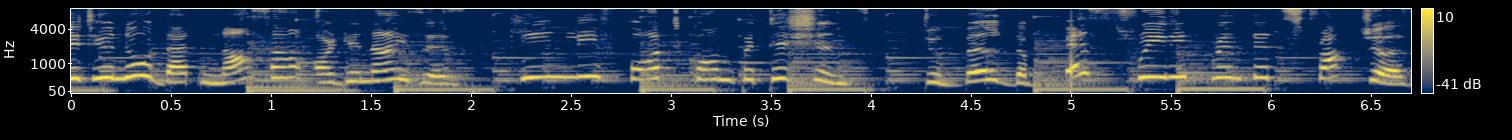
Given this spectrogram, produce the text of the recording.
Did you know that NASA organizes keenly fought competitions to build the best 3D printed structures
